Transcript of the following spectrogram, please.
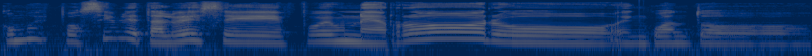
¿cómo es posible? Tal vez eh, fue un error o en cuanto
